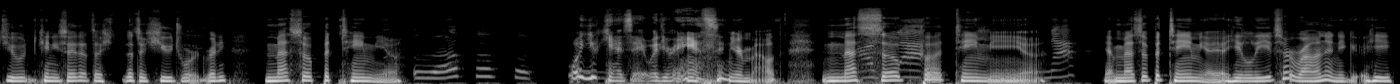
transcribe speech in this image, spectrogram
Do you, can you say that's a, that's a huge word? Ready? Mesopotamia. Well, you can't say it with your hands in your mouth. Mesopotamia. Yeah, Mesopotamia. He leaves Haran and he he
